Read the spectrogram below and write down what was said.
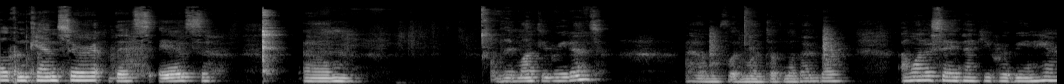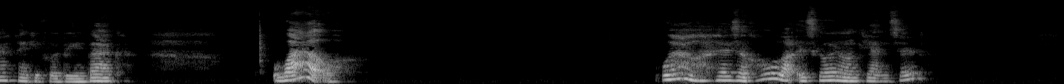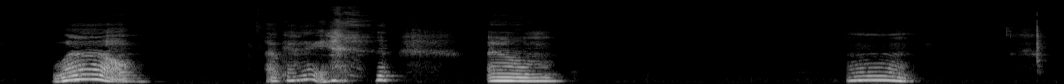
Welcome, Cancer. This is um, the monthly readings um, for the month of November. I want to say thank you for being here. Thank you for being back. Wow. Wow, there's a whole lot is going on, Cancer. Wow. Okay. um Mm.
